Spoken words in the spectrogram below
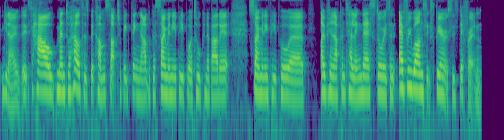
You know, it's how mental health has become such a big thing now because so many people are talking about it. So many people are opening up and telling their stories, and everyone's experience is different.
